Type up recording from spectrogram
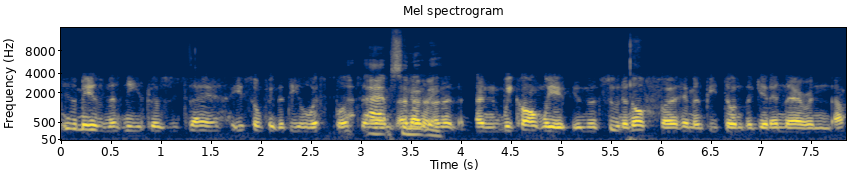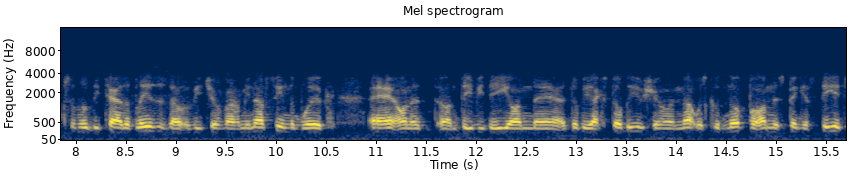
he's amazing, isn't he? Because uh, he's something to deal with. But um, absolutely, and, and, and, we can't wait you know, soon enough for him and Pete Dunne to get in there and absolutely tear the blazers out of each other. I mean, I've seen them work uh, on a on DVD on uh, a WXW show, and that was good enough. But on this bigger stage,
